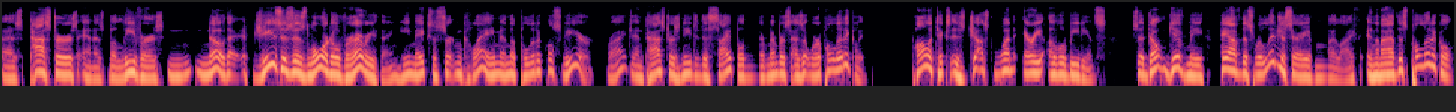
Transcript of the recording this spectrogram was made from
as pastors and as believers know that if Jesus is Lord over everything, he makes a certain claim in the political sphere, right? And pastors need to disciple their members as it were politically. Politics is just one area of obedience. So don't give me, hey, I have this religious area of my life, and then I have this political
